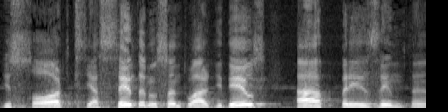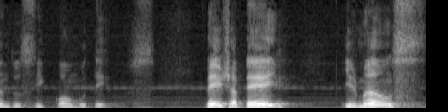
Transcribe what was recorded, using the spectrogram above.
de sorte que se assenta no santuário de Deus, apresentando-se como Deus. Veja bem, irmãos,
